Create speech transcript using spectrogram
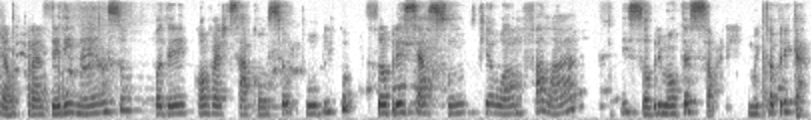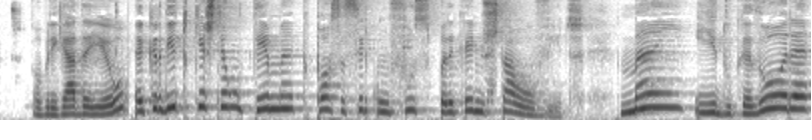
É um prazer imenso poder conversar com o seu público sobre esse assunto que eu amo falar e sobre Montessori. Muito obrigada. Obrigada eu. Acredito que este é um tema que possa ser confuso para quem nos está a ouvir mãe e educadora.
